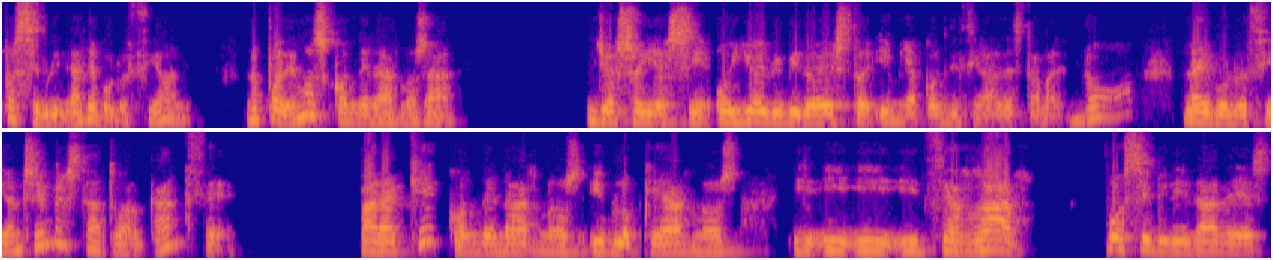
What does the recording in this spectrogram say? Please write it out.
posibilidad de evolución. No podemos condenarnos a yo soy así o yo he vivido esto y me ha condicionado de esta manera. No, la evolución siempre está a tu alcance. ¿Para qué condenarnos y bloquearnos y, cerrar posibilidades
